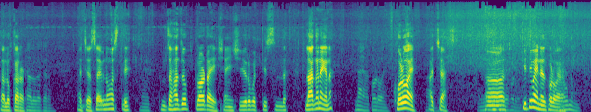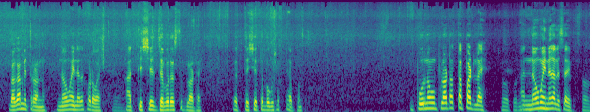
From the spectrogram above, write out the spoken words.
तालुका कराड. तालुका कराड. अच्छा साहेब नमस्ते. नमस्कार तुमचा हा जो प्लॉट आहे शहाऐंशी झिरो बत्तीस ल- लागण आहे का ना? नाही हा खोडवा आहे. खोडवा आहे? अच्छा. अं, खोडवा किती महिन्याचा खोडवा आहे. आहे? नऊ महिने. बघा मित्रांनो नऊ महिन्याचा खोडवा आहे. अतिशय जबरदस्त प्लॉट आहे. अतिशय तर बघू शकता आपण. पूर्ण प्लॉट आत्ता पडलाय. हो पूर्ण. आणि नऊ महिने झाले साहेब. हो.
